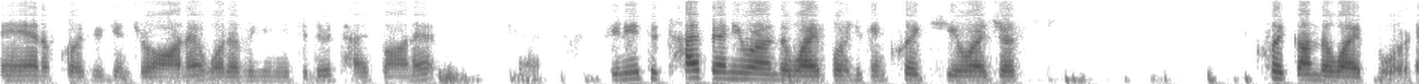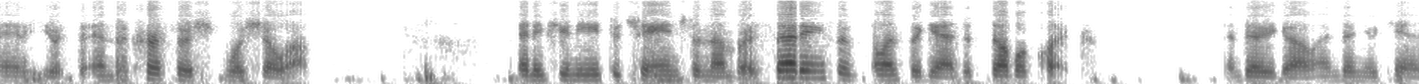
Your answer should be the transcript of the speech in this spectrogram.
And of course you can draw on it, whatever you need to do, type on it. Okay. If you need to type anywhere on the whiteboard, you can click here or just click on the whiteboard and, and the cursor will show up. And if you need to change the number of settings, uh, once again, just double click. And there you go. And then you can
